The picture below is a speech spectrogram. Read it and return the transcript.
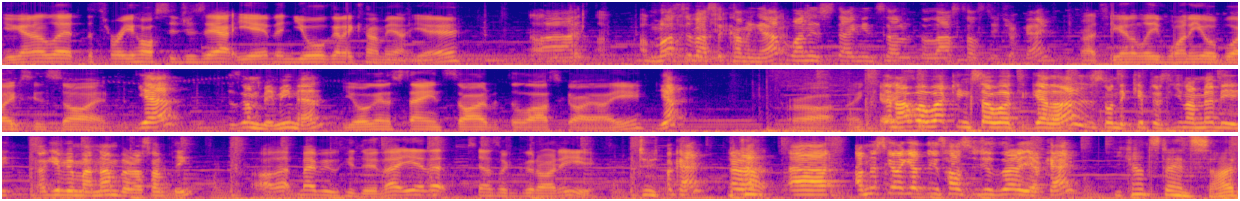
You're gonna let the three hostages out, yeah? Then you're gonna come out, yeah? No, Uh, I'm- I'm most of us in are coming out. One is staying inside with the last hostage, okay? Right, so you're gonna leave one of your blokes inside. Yeah, it's gonna be me, man. You're gonna stay inside with the last guy, are you? Yep. Alright, okay. You know, so- we're working so well together. I just want to keep this. You know, maybe I'll give you my number or something. oh, that, maybe we could do that. Yeah, that sounds like a good idea. Dude, Okay. You Alright. Uh, I'm just gonna get these hostages ready, okay? you can't stay inside.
